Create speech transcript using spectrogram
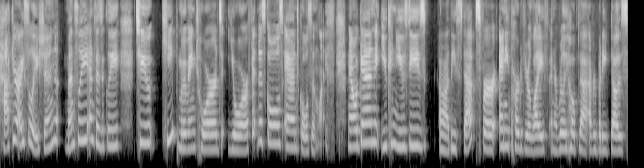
hack your isolation mentally and physically to keep moving towards your fitness goals and goals in life. Now, again, you can use these uh, these steps for any part of your life. And I really hope that everybody does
